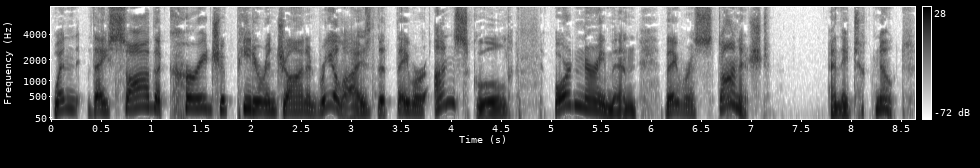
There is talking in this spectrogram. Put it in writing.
When they saw the courage of Peter and John and realized that they were unschooled, ordinary men, they were astonished, and they took note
